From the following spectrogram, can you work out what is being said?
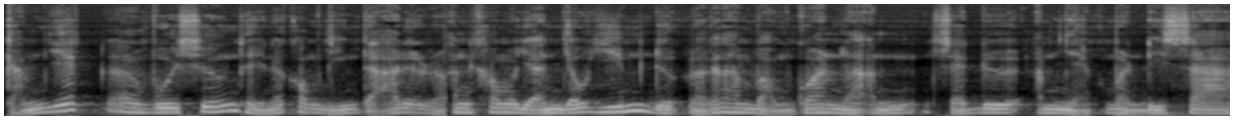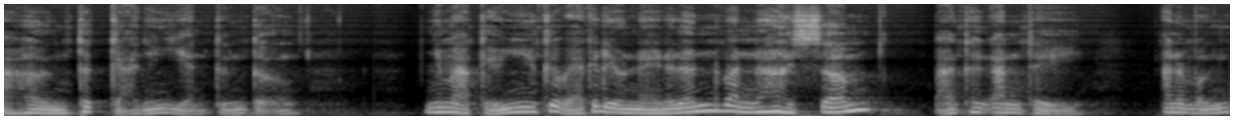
cảm giác ờ, vui sướng thì nó không diễn tả được rồi. Anh không bao giờ anh giấu giếm được là cái tham vọng của anh là anh sẽ đưa âm nhạc của mình đi xa hơn tất cả những gì anh tưởng tượng nhưng mà kiểu như cái vẻ cái điều này nó đến với anh hơi sớm. Bản thân anh thì anh vẫn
